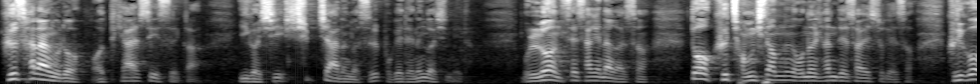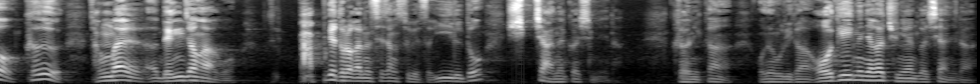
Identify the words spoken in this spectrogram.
그 사랑으로 어떻게 할 수 있을까? 이것이 쉽지 않은 것을 보게 되는 것입니다. 물론 세상에 나가서 또 그 정신없는 오늘 현대 사회 속에서 그리고 그 정말 냉정하고 바쁘게 돌아가는 세상 속에서 이 일도 쉽지 않을 것입니다. 그러니까 오늘 우리가 어디에 있느냐가 중요한 것이 아니라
